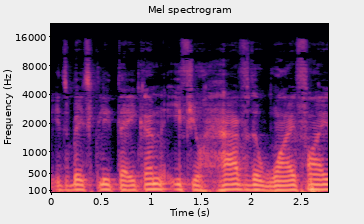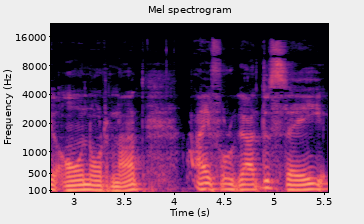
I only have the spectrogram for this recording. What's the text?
it's basically taken if you have the Wi-Fi on or not. I forgot to say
